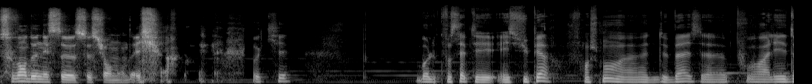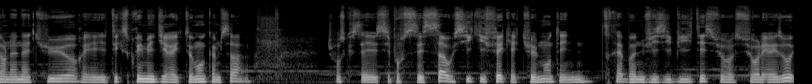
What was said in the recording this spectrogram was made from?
souvent donné ce, surnom d'ailleurs. ok. Bon, le concept est, super. Franchement, euh, de base, euh, pouvoir aller dans la nature et t'exprimer directement comme ça, je pense que c'est pour c'est ça aussi qui fait qu'actuellement tu as une très bonne visibilité sur sur les réseaux.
